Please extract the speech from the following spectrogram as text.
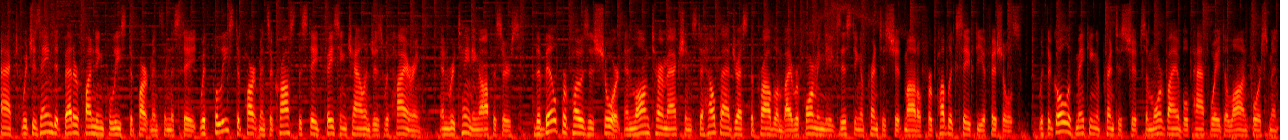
Act which is aimed at better funding police departments in the state, with police departments across the state facing challenges with hiring and retaining officers. The bill proposes short and long-term actions to help address the problem by reforming the existing apprenticeship model for public safety officials, with the goal of making apprenticeships a more viable pathway to law enforcement,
